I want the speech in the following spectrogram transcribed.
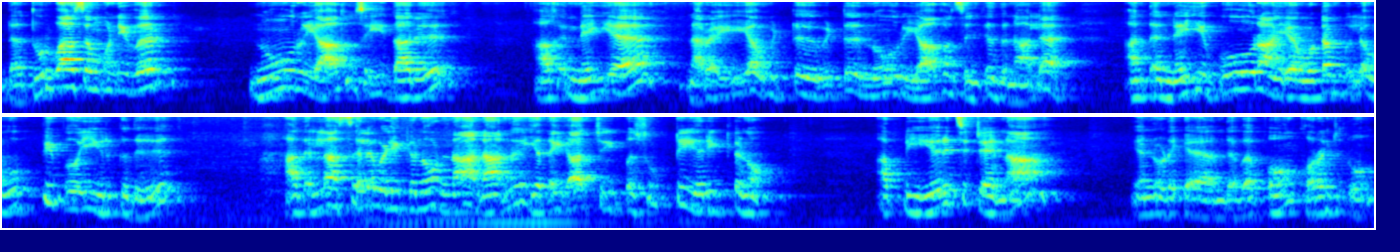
இந்த துர்வாச முனிவர் நூறு யாகம் செய்தார். ஆக நெய்யை நிறைய விட்டு விட்டு நூறு யாகம் செஞ்சதுனால அந்த நெய் பூரா என் உடம்பில் உப்பி போய் இருக்குது. அதெல்லாம் செலவழிக்கணும்னா நான் எதையாச்சும் இப்போ சுட்டு எரிக்கணும். அப்படி எரிச்சிட்டேன்னா என்னுடைய அந்த வெப்பம் குறைஞ்சிரும்.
